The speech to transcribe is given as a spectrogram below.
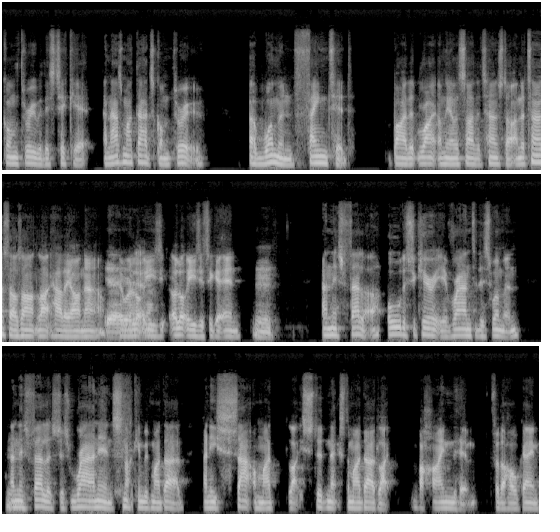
gone through with his ticket. And as my dad's gone through, a woman fainted by the right on the other side of the turnstile. And the turnstiles aren't like how they are now. Yeah, they were a lot yeah. easy, a lot easier to get in. Mm. And this fella, all the security have ran to this woman, and Mm. this fella's just ran in, snuck in with my dad, and he sat on my like stood next to my dad, like behind him for the whole game.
